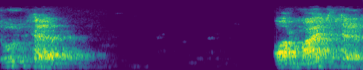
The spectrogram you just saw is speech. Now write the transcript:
should have or might have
